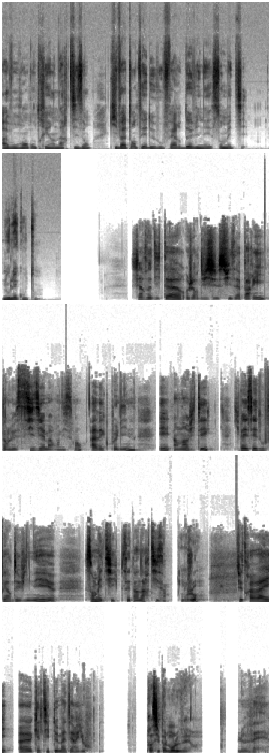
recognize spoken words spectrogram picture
avons rencontré un artisan qui va tenter de vous faire deviner son métier. Nous l'écoutons. Chers auditeurs, aujourd'hui je suis à Paris, dans le 6e arrondissement, avec Pauline et un invité qui va essayer de vous faire deviner euh, son métier. C'est un artisan. Bonjour. Tu travailles euh, quel type de matériaux? Principalement le verre. Le verre.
